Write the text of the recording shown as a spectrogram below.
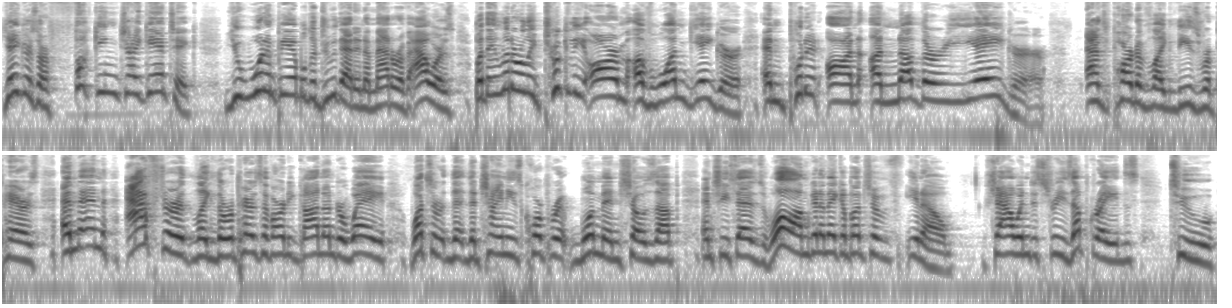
Jaegers are fucking gigantic. You wouldn't be able to do that in a matter of hours, but they literally took the arm of one Jaeger and put it on another Jaeger as part of like these repairs and then after like the repairs have already gone underway what's her, the, the chinese corporate woman shows up and she says well i'm gonna make a bunch of you know Shao Industries upgrades to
